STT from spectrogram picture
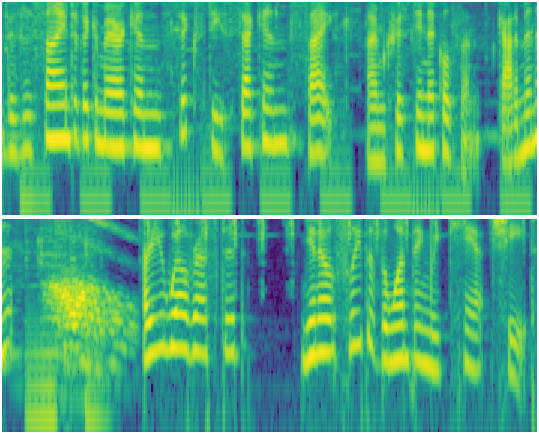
This is Scientific American's 60 Second Psych. I'm Christie Nicholson. Got a minute? Are you well rested? You know, sleep is the one thing we can't cheat.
